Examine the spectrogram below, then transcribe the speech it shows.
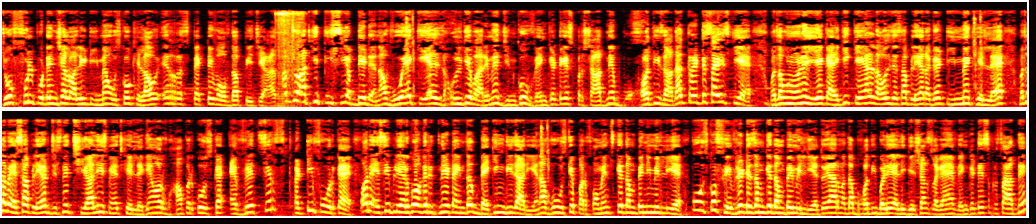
जो फुल पोटेंशियल वाली टीम है, उसको खिलाओ इरेस्पेक्टिव ऑफ़ द पिच यार। अब जो आज की तीसरी अपडेट है ना, वो है के राहुल के बारे में जिनको वेंकटेश प्रसाद ने बहुत ही ज़्यादा क्रिटिसाइज किया है। मतलब उन्होंने ये कहा कि के राहुल जैसा प्लेयर अगर टीम में खेल रहा है मतलब ऐसा प्लेयर जिसने छियालीस मैच खेल लेके और वहाँ पर को उसका एवरेज सिर्फ़ थर्टी का है। और ऐसे प्लेयर को अगर इतने टाइम तक बैकिंग दी जा रही है ना, वो उसके परफॉर्मेंस के दम पे नहीं मिल रही है, वो उसको फेवरेटिज्म के दम पे मिल रही है। तो यार मतलब बहुत ही बड़े एलिगेशन लगाए हैं वेंकटेश प्रसाद ने।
